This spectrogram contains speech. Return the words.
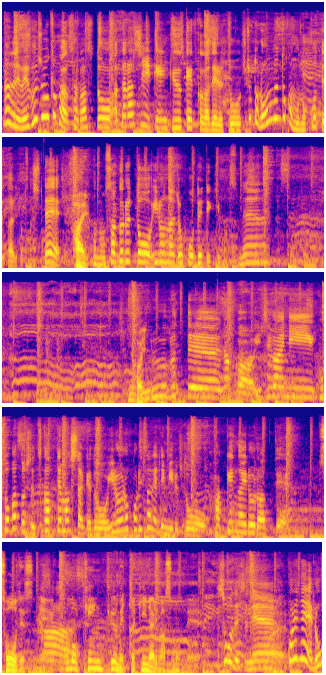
なのでウェブ上とか探すと新しい研究結果が出るとちょっと論文とかも残ってたりとかしてはい。あの探るといろんな情報出てきますね。はい。グルーブってなんか一概に言葉として使ってましたけどいろいろ掘り下げてみると発見がいろいろあって。そうですね。はい。この研究めっちゃ気になりますもんねそうですね、はい。これね論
